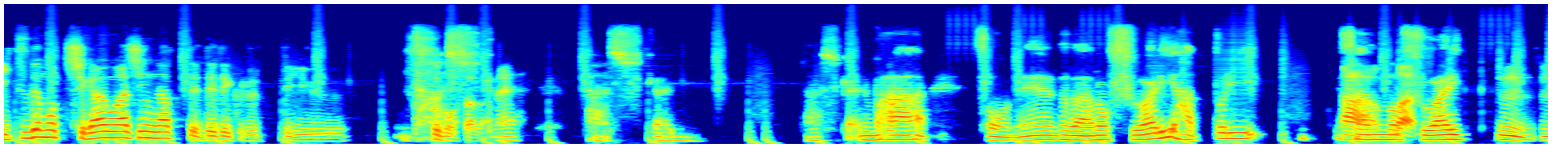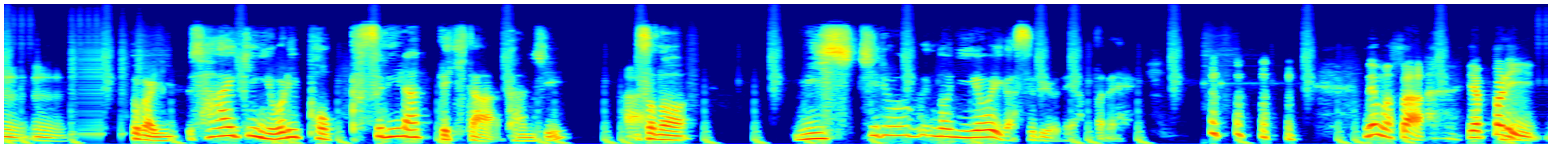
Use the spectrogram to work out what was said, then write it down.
いつでも違う味になって出てくるっていう凄さだね。確かに。確かに。まあ、そうね。ただ、あの、ふわり、服部さんのあまあふわりうんうんうん。とか、最近よりポップスになってきた感じ？はいその、ミスチルの匂いがするよね、やっぱね。でもさ、やっぱり、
